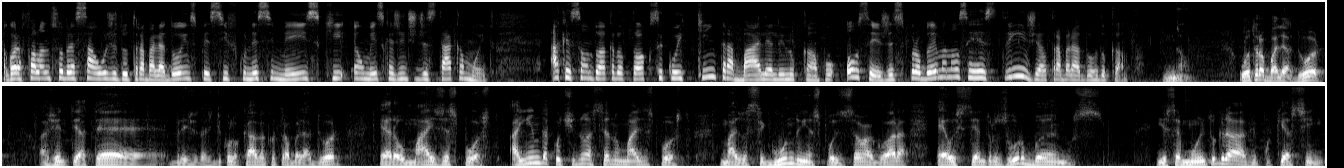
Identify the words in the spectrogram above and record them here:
Agora, falando sobre a saúde do trabalhador, em específico nesse mês, que é um mês que a gente destaca muito. A questão do agrotóxico e quem trabalha ali no campo. Ou seja, esse problema não se restringe ao trabalhador do campo. Não. O trabalhador, a gente até, Brigida, a gente colocava que o trabalhador era o mais exposto. Ainda continua sendo o mais exposto, mas o segundo em exposição agora é os centros urbanos. Isso é muito grave, porque assim,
